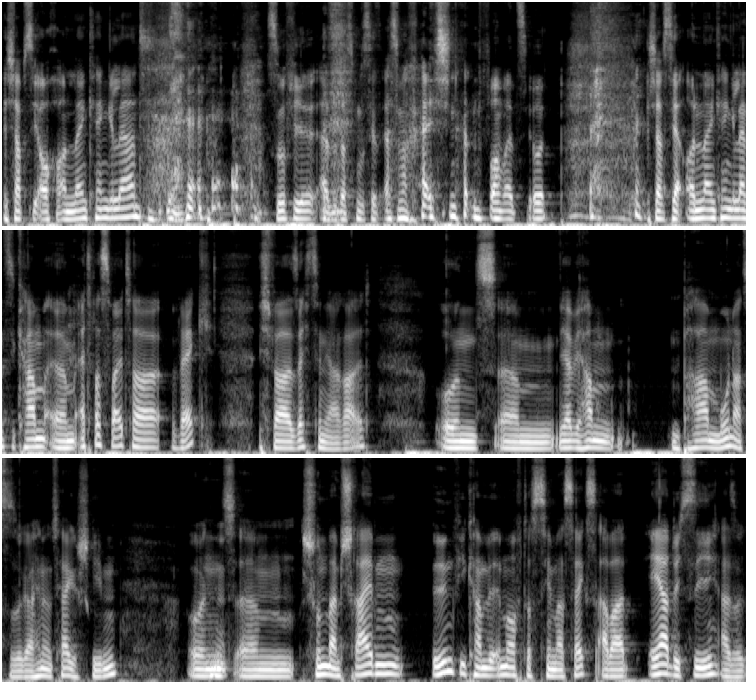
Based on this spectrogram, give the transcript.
ich habe sie auch online kennengelernt. so viel, also das muss jetzt erstmal reichen an Informationen. Ich habe sie ja online kennengelernt. Sie kam ähm, etwas weiter weg. Ich war 16 Jahre alt. Und ähm, ja, wir haben ein paar Monate sogar hin und her geschrieben. Und ähm, schon beim Schreiben, irgendwie kamen wir immer auf das Thema Sex, aber eher durch sie, also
